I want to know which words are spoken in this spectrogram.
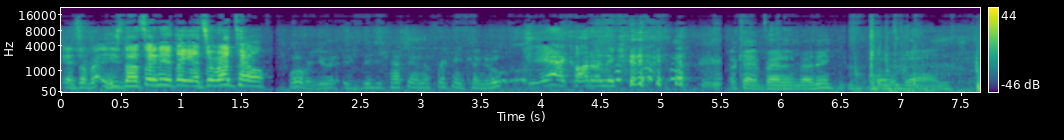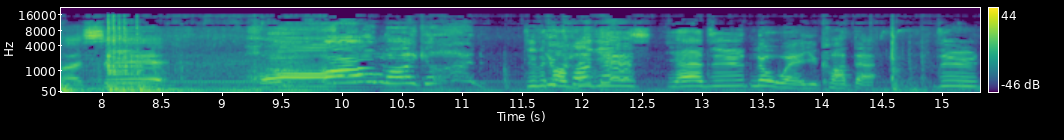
It's a. He's not saying anything. It's a red tail. What were you? Did you catch it in the freaking canoe? Yeah, I caught it on the. Canoe. okay, Brandon, ready? Oh god. Let's see it. Oh, Oh my god! dude, look you how caught big he that? is. Yeah, dude. No way you caught that. Dude.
